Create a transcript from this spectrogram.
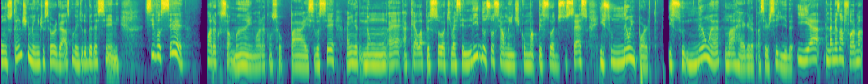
constantemente o seu orgasmo dentro do BDSM. Se você mora com sua mãe, mora com seu pai, se você ainda não é aquela pessoa que vai ser lido socialmente como uma pessoa de sucesso, isso não importa. Isso não é uma regra para ser seguida. E é da mesma forma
